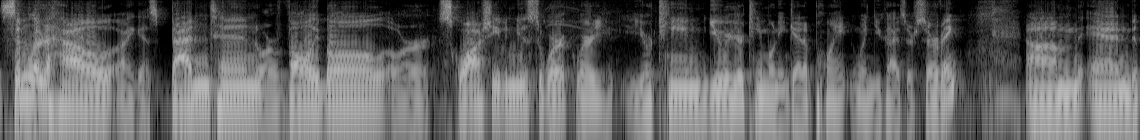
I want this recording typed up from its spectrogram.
similar to how I guess badminton or volleyball or squash even used to work, where you, your team, you or your team, only get a point when you guys are serving, um, and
